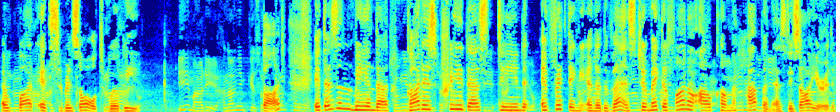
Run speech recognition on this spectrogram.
and what its result will be. But it doesn't mean that God is predestined everything in advance to make the final outcome happen as desired.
